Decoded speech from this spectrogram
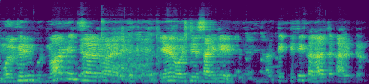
मोलकरी गुड मॉर्निंग सर म्हणाले. ये गोष्टी सारखी ते किती कलाचं कारण ठरलं?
